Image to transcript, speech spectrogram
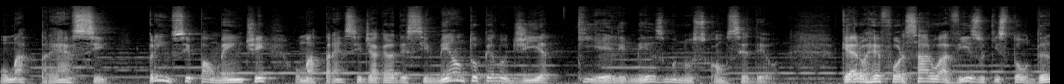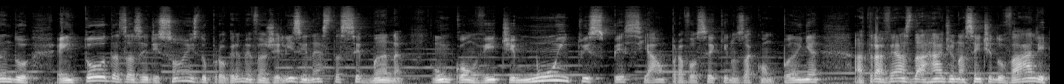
uma prece, principalmente uma prece de agradecimento pelo dia que Ele mesmo nos concedeu. Quero reforçar o aviso que estou dando em todas as edições do programa Evangelize nesta semana. Um convite muito especial para você que nos acompanha através da Rádio Nascente do Vale,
